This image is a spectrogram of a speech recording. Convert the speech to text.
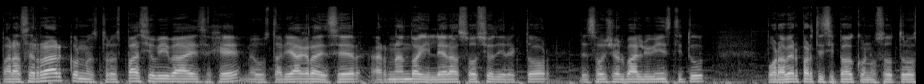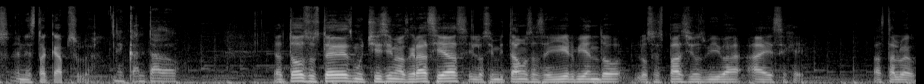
Para cerrar con nuestro espacio Viva ASG, me gustaría agradecer a Hernando Aguilera, socio director de Social Value Institute, por haber participado con nosotros en esta cápsula. Encantado. a todos ustedes, muchísimas gracias y los invitamos a seguir viendo los espacios Viva ASG. Hasta luego.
